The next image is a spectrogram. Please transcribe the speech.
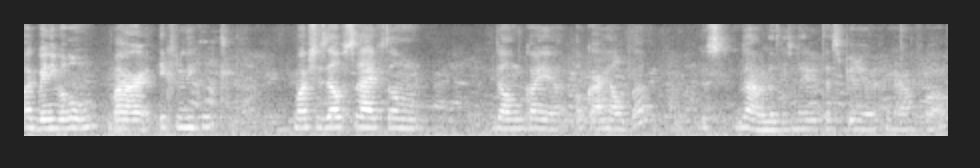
Oh, ik weet niet waarom, maar ik vind het niet goed. Maar als je zelf schrijft, dan, dan kan je elkaar helpen. Dus nou, dat was een hele testperiode, ging daar vooraf.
